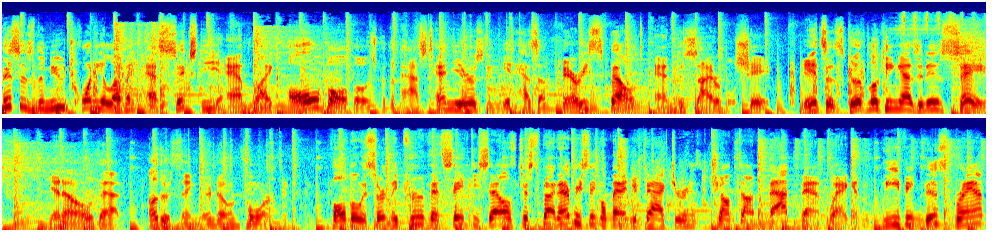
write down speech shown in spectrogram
This is the new 2011 S60, and like all Volvos for the past 10 years, it has a very svelte and desirable shape. It's as good looking as it is safe. You know, that other thing they're known for. Volvo has certainly proved that safety sells. Just about every single manufacturer has jumped on that bandwagon, leaving this brand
